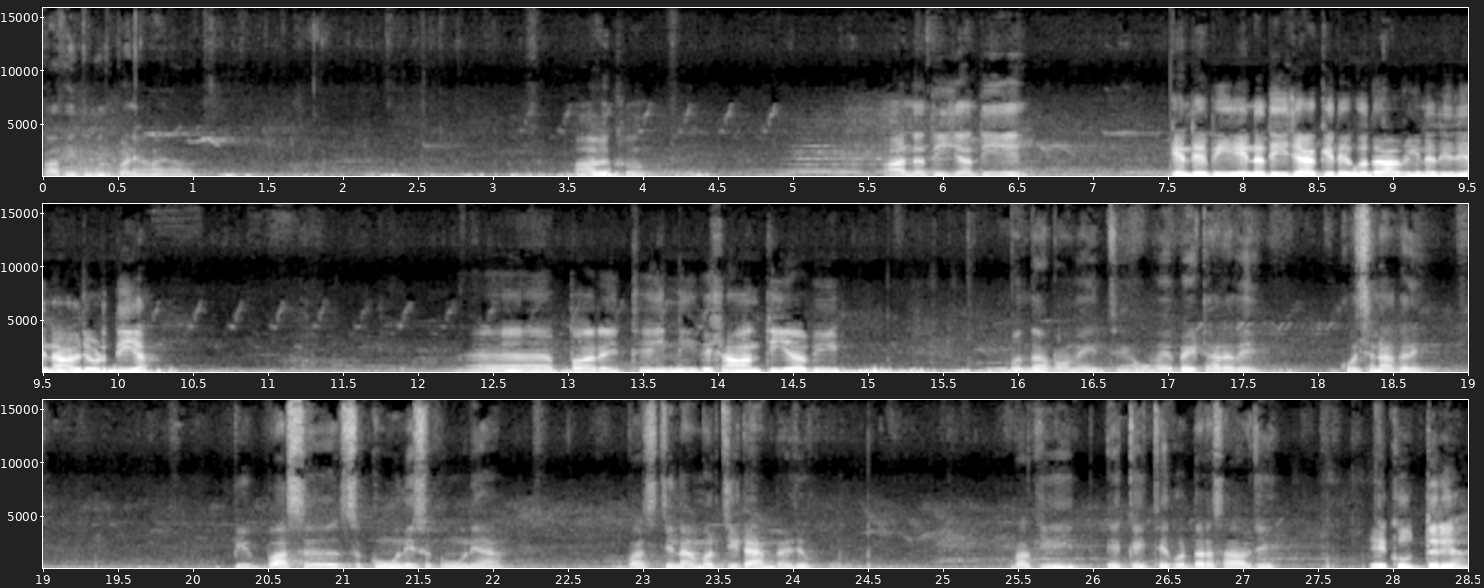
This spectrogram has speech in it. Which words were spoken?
ਕਾਫੀ ਦੂਰ ਬਣਿਆ ਹੋਇਆ ਵਾ। ਆ ਵੇਖੋ। ਆ ਨਦੀ ਜਾਂਦੀ ਏ। ਕਹਿੰਦੇ ਵੀ ਇਹ ਨਦੀ ਜਾ ਕੇ ਤੇ ਗੋਦਾਵਰੀ ਨਦੀ ਦੇ ਨਾਲ ਜੁੜਦੀ ਆ। ਐ ਪਰ ਇੱਥੇ ਇੰਨੀ ਕੁ ਸ਼ਾਂਤੀ ਆ ਵੀ ਬੰਦਾ ਭਾਵੇਂ ਇੱਥੇ ਉਵੇਂ ਬੈਠਾ ਰਵੇ, ਕੁਛ ਨਾ ਕਰੇ। ਵੀ ਬਸ ਸਕੂਨ ਹੀ ਸਕੂਨ ਆ। ਬਸ ਜਿੰਨਾ ਮਰਜ਼ੀ ਟਾਈਮ ਬਹਿ ਜਾਓ। ਬਾਕੀ ਇੱਕ ਇੱਥੇ ਗੁਰਦੁਆਰਾ ਸਾਹਿਬ ਜੀ, ਇੱਕ ਉੱਧਰ ਆ।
